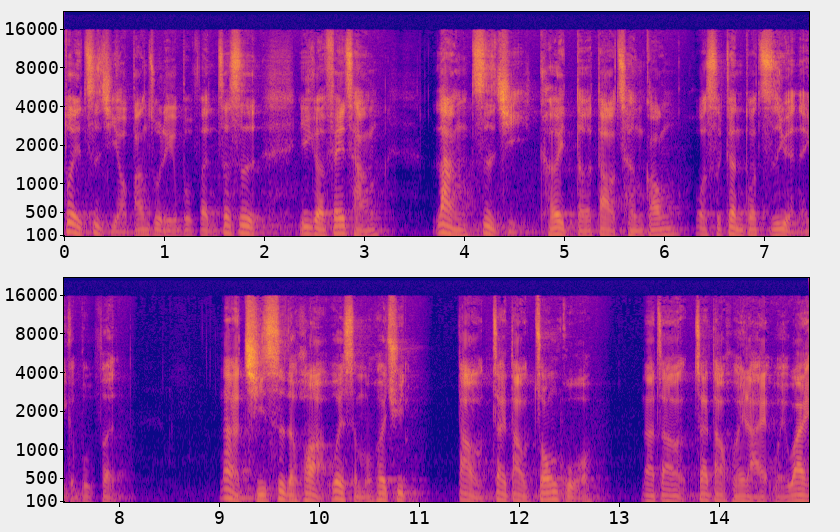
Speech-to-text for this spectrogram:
对自己有帮助的一个部分，这是一个非常让自己可以得到成功或是更多资源的一个部分。那其次的话，为什么会去到再到中国那到再到回来委外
